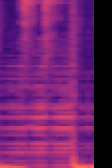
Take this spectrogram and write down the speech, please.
Thank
